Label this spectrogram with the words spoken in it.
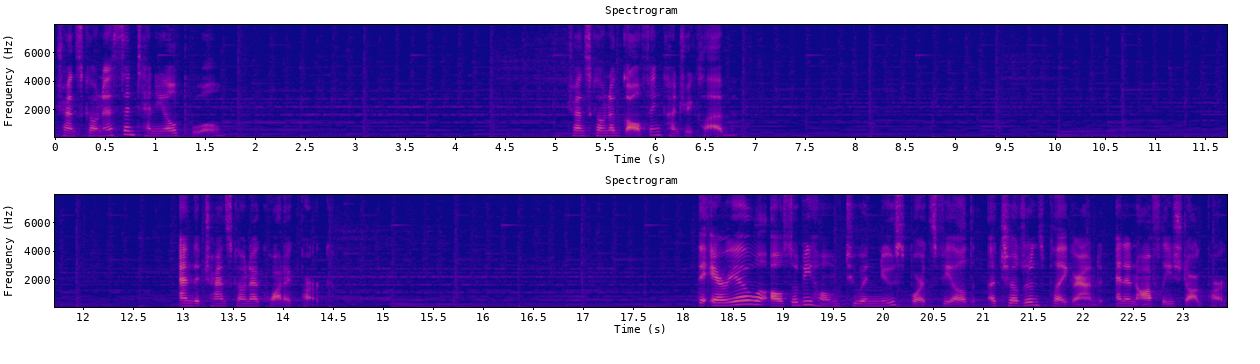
Transcona Centennial Pool, Transcona Golf and Country Club, and the Transcona Aquatic Park. The area will also be home to a new sports field, a children's playground, and an off-leash dog park.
